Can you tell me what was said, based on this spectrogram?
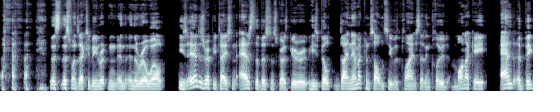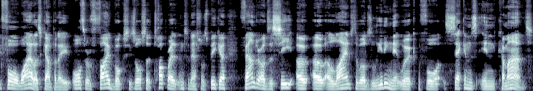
this this one's actually been written in in the real world. He's earned his reputation as the business growth guru. He's built dynamic consultancy with clients that include Monarchy and a big four wireless company. Author of five books, he's also a top rated international speaker, founder of the COO Alliance, the world's leading network for seconds in commands.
